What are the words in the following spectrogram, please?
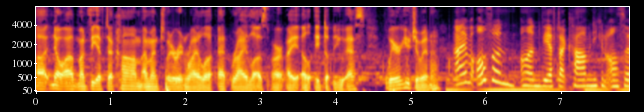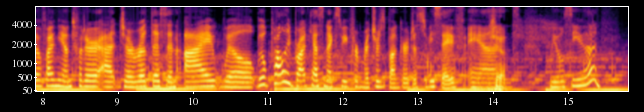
Uh, no, I'm on VF.com. I'm on Twitter and Ryla, at Rilaws, R-I-L-A-W-S. Where are you, Joanna? I'm also on, on VF.com, and you can also find me on Twitter at Joe Wrote This, and I will we'll probably broadcast next week from Richard's bunker just to be safe, and we will see you then.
